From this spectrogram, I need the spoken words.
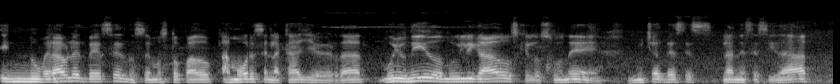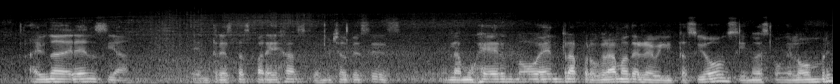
Innumerables veces nos hemos topado amores en la calle, ¿verdad? Muy unidos, muy ligados, que los une muchas veces la necesidad. Hay una adherencia entre estas parejas que muchas veces la mujer no entra a programas de rehabilitación si no es con el hombre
